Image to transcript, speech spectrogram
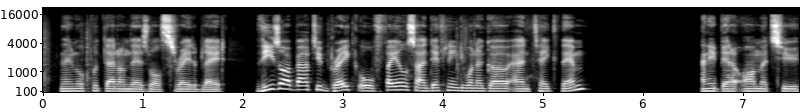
And then we'll put that on there as well. Serrated blade. These are about to break or fail, so I definitely want to go and take them. I need better armor too.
